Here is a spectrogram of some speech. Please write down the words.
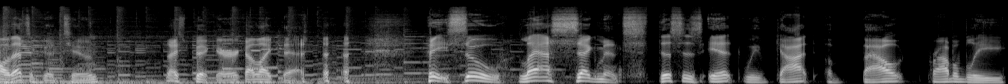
Oh, that's a good tune. Nice pick, Eric. I like that. hey, so last segment. This is it. We've got about probably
